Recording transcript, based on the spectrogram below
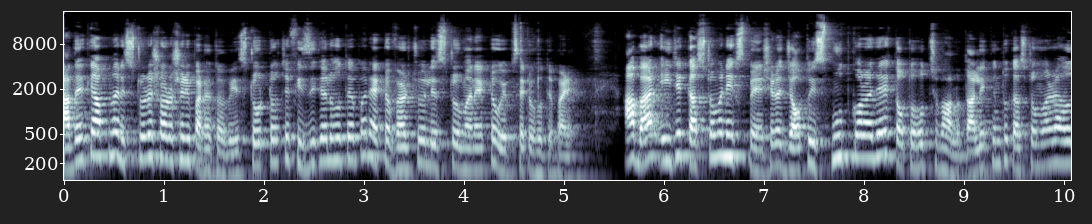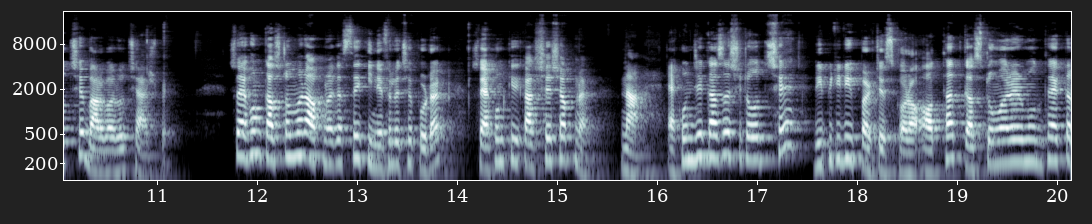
তাদেরকে আপনার স্টোরে সরাসরি পাঠাতে হবে। স্টোরটা হচ্ছে ফিজিক্যাল হতে পারে, একটা ভার্চুয়াল স্টোর মানে একটা ওয়েবসাইটও হতে পারে। আবার এই যে কাস্টমার এক্সপিরিয়েন্স সেটা যত স্মুথ করা যায়, তত হচ্ছে ভালো। তাহলে কিন্তু কাস্টমাররা হচ্ছে বারবার হচ্ছে আসবে। সো এখন কাস্টমার আপনার কাছ থেকে কিনে ফেলেছে প্রোডাক্ট সো এখন কি কাজ শেষ আপনার? না, এখন যে কাজ সেটা হচ্ছে রিপিটেটিভ পারচেস করা, অর্থাৎ কাস্টমারের মধ্যে একটা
